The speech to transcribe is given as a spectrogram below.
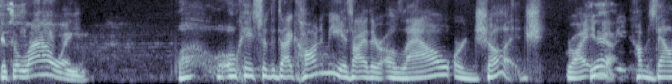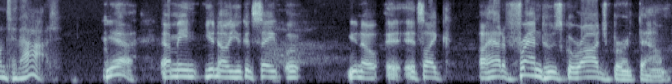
it's allowing. Whoa. Okay. So the dichotomy is either allow or judge, right? And Yeah. maybe it comes down to that. Yeah. I mean, you know, you could say, uh, you know, it's like I had a friend whose garage burnt down.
